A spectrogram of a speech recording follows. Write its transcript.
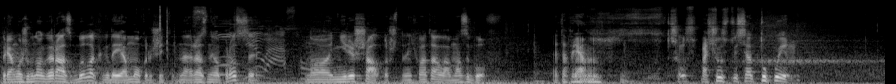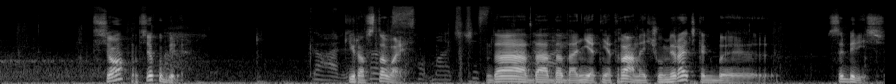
прям уже много раз было, когда я мог решить на разные вопросы, но не решал, потому что не хватало мозгов. Это прям... Почувствуй себя тупым. Все? Мы всех убили? Кира, вставай. Да, да, да, да. Нет, нет, рано еще умирать, как бы... Соберись.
